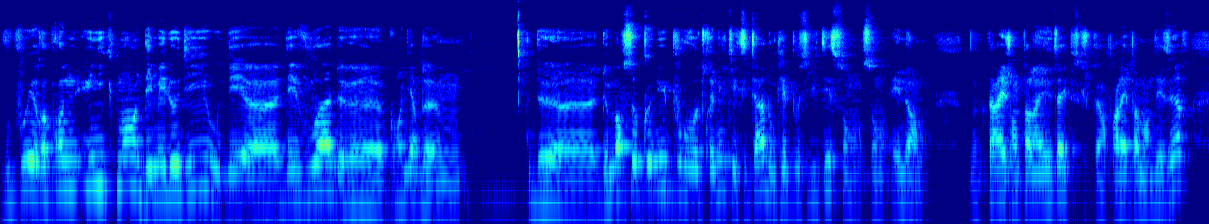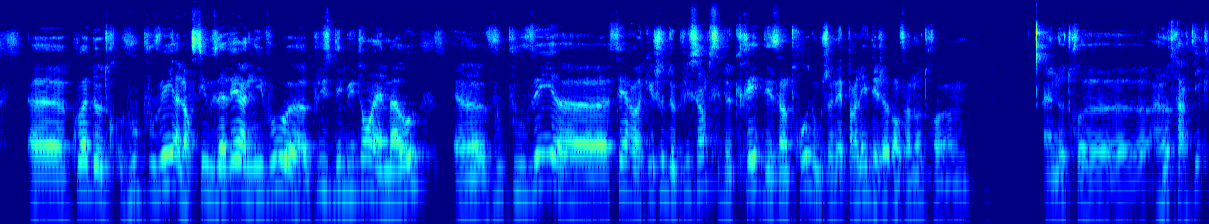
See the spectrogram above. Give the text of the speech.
Vous pouvez reprendre uniquement des mélodies ou des, euh, des voix de, comment dire, de, de, euh, de, morceaux connus pour votre mix, etc. Donc les possibilités sont, sont énormes. Donc pareil, j'en parle en détail parce que je peux en parler pendant des heures. Euh, quoi d'autre? Vous pouvez, alors si vous avez un niveau plus débutant en MAO, vous pouvez faire quelque chose de plus simple, c'est de créer des intros. Donc j'en ai parlé déjà dans un autre, un autre, euh, un autre article,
